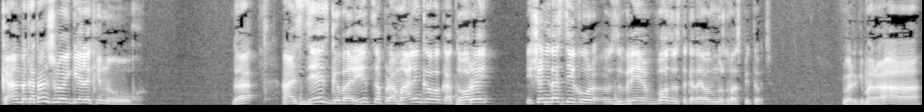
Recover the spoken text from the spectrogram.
Кан бе катан шилой гелихинух. Да? А здесь говорится про маленького, который еще не достиг возраста, когда его нужно воспитывать. Говорит Гимара.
